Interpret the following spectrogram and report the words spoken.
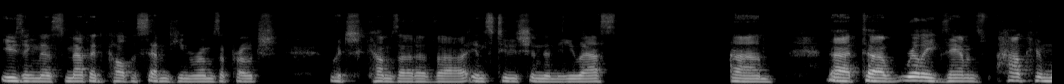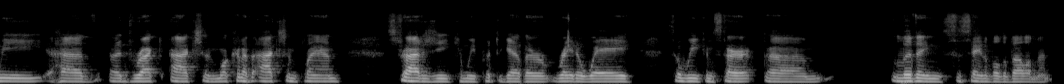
using this method called the 17 rooms approach, which comes out of uh, institution in the US um, that uh, really examines how can we have a direct action, what kind of action plan strategy can we put together right away so we can start um, living sustainable development.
